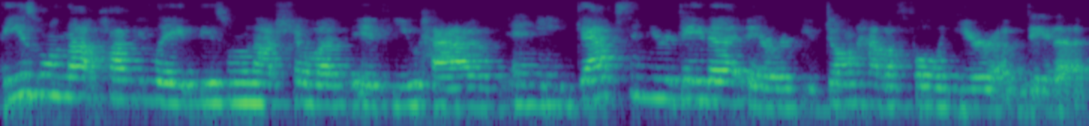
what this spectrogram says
these will not populate, these will not show up if you have any gaps in your data or if you don't have a full year of data.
